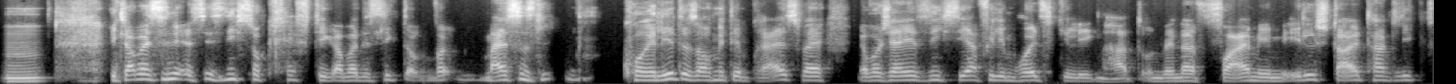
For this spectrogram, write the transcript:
Mhm. Ich glaube, es ist, es nicht so kräftig, aber das liegt meistens korreliert das auch mit dem Preis, weil er wahrscheinlich jetzt nicht sehr viel im Holz gelegen hat. Und wenn er vor allem im Edelstahltank liegt,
